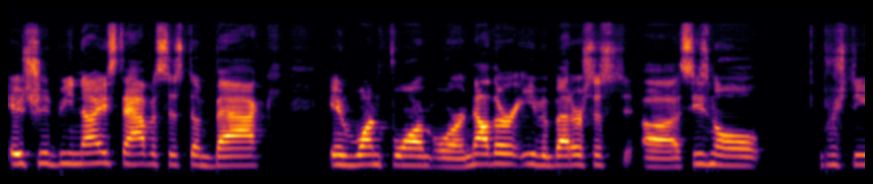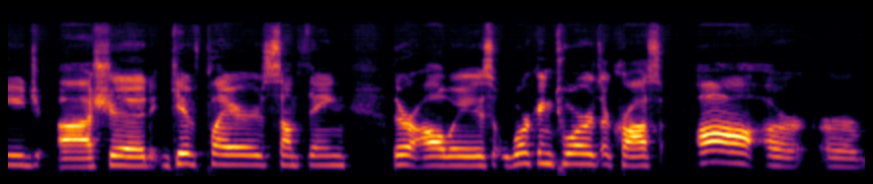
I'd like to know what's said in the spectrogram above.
it should be nice to have a system back in one form or another. Even better, uh, seasonal Prestige uh, should give players something they're always working towards across all or, or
